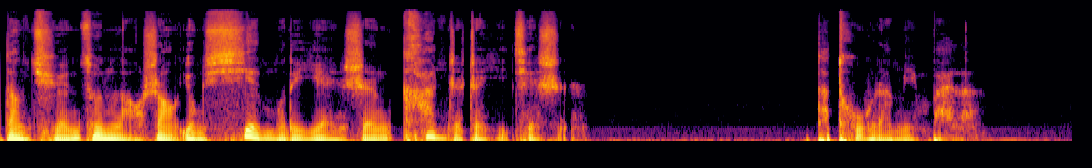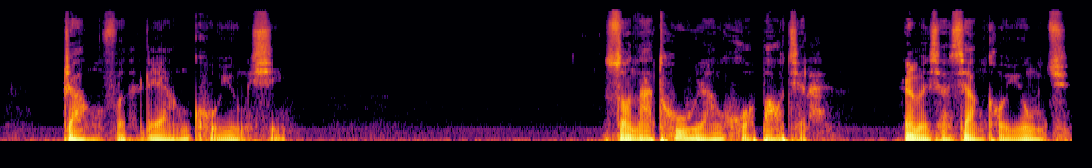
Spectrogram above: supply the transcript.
当全村老少用羡慕的眼神看着这一切时，他突然明白了丈夫的良苦用心。唢呐突然火爆起来，人们向巷口涌去。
